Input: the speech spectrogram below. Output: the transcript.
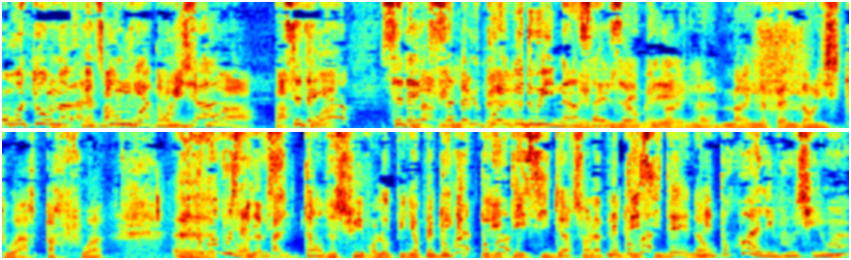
On, on retourne à Mais la Seconde Guerre mondiale. C'est d'ailleurs, c'est d'ailleurs, ça s'appelle le point. Godwin. Hein, Mais ça, ça a non, été. Marine, voilà. Marine Le Pen, dans l'histoire, parfois, euh, vous on n'a pas le temps de suivre l'opinion publique. pourquoi- pourquoi- Les décideurs sont là pour pourquoi, décider, non mais pourquoi allez-vous aussi loin?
